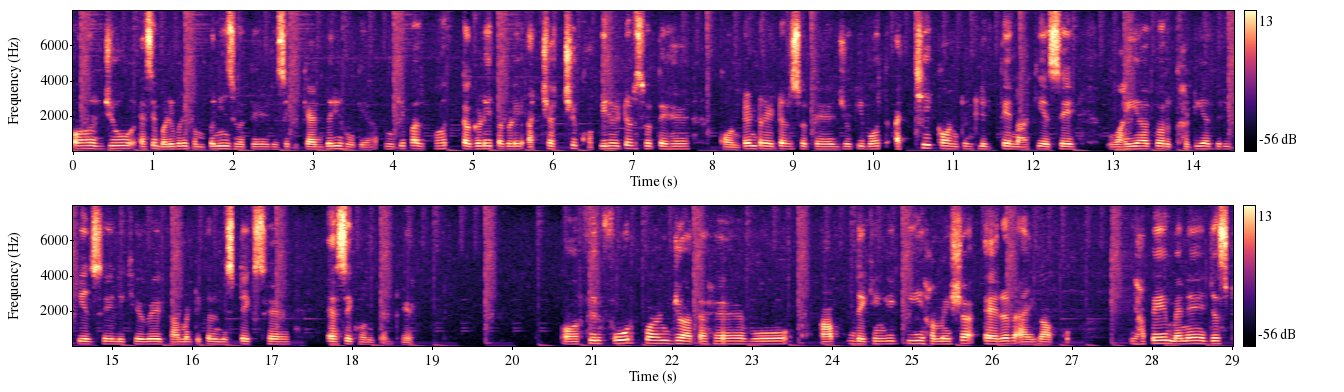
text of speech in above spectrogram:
और जो ऐसे बड़ी बड़ी कंपनीज़ होते हैं, जैसे कि कैडबरी हो गया, उनके पास बहुत तगड़े तगड़े अच्छे अच्छे कॉपी राइटर्स होते हैं कंटेंट राइटर्स होते हैं, जो कि बहुत अच्छे कंटेंट लिखते हैं, ना कि ऐसे वाहियात और घटिया तरीके से लिखे हुए ग्रामेटिकल मिस्टेक्स है, ऐसे कंटेंट है और फिर फोर्थ पॉइंट जो आता है वो आप देखेंगे कि हमेशा एरर आएगा आपको। यहाँ पे मैंने जस्ट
